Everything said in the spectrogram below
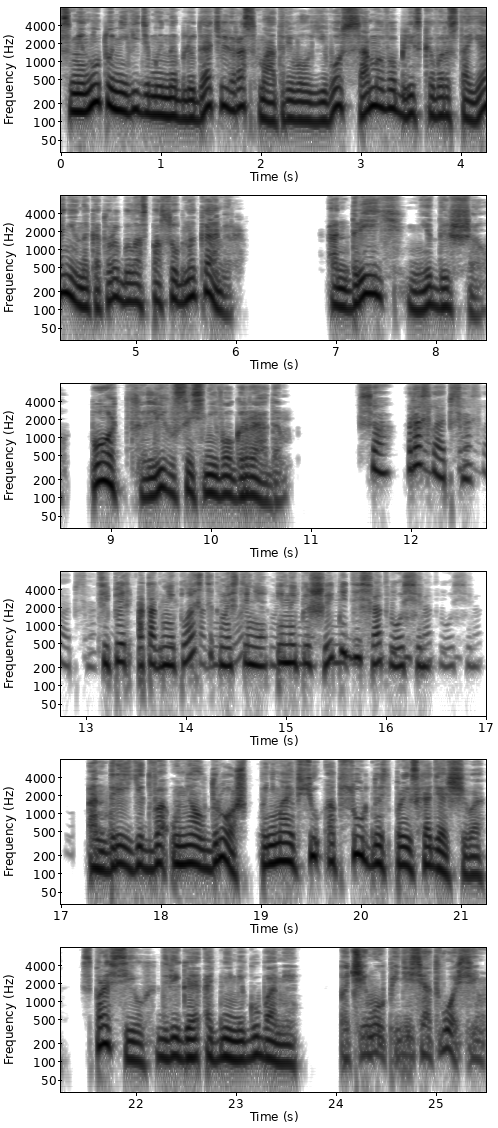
С минуту невидимый наблюдатель рассматривал его с самого близкого расстояния, на которое была способна камера. Андрей не дышал. Пот лился с него градом. «Все, расслабься. Теперь отогни пластик на стене и напиши 58». Андрей едва унял дрожь, понимая всю абсурдность происходящего. Спросил, двигая одними губами. Почему 58?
